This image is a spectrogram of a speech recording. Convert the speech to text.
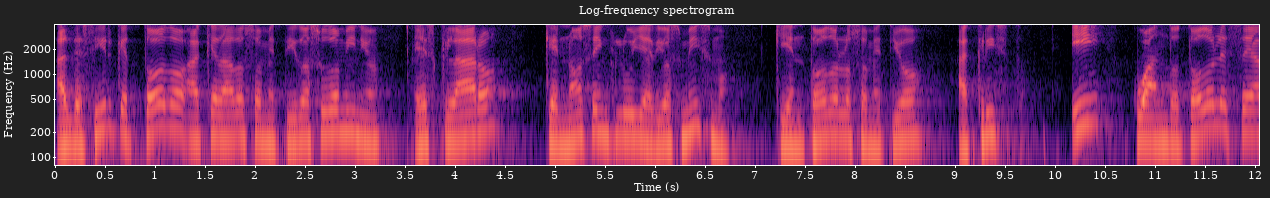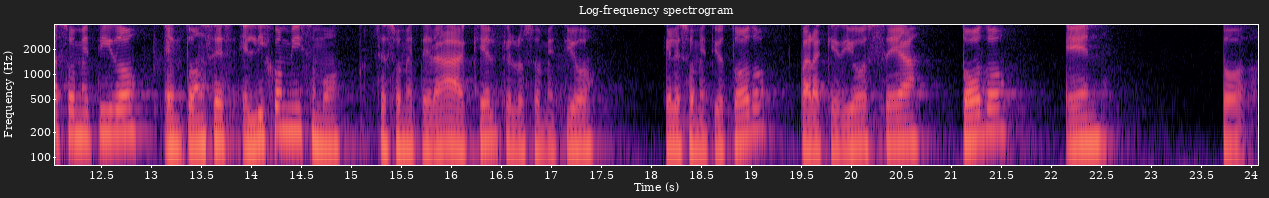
al decir que todo ha quedado sometido a su dominio, es claro que no se incluye a Dios mismo, quien todo lo sometió a Cristo. Y cuando todo le sea sometido, entonces el Hijo mismo se someterá a aquel que lo sometió, que le sometió todo, para que Dios sea todo en todo.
